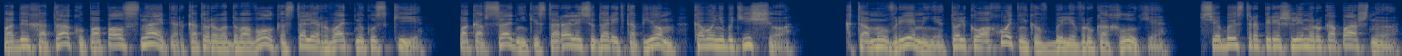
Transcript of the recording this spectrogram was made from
Под их атаку попал снайпер, которого два волка стали рвать на куски, пока всадники старались ударить копьем кого-нибудь еще. К тому времени только у охотников были в руках луки. Все быстро перешли на рукопашную,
